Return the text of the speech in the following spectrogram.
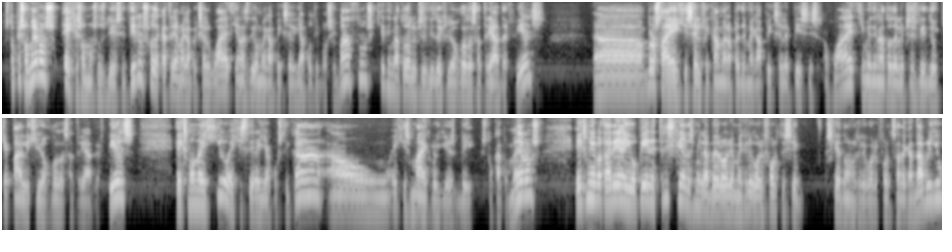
Στο πίσω μέρος έχεις όμως τους δύο αισθητήρες σου, 13 MP wide και ένας 2 MP για αποτύπωση βάθους και δυνατότητα λήψη βίντεο 1080 στα 30 fps. Uh, μπροστά έχεις selfie κάμερα 5 MP επίσης wide και με δυνατότητα λήψη βίντεο και πάλι 1080 στα 30 fps. Έχεις μόνο ηχείο, έχεις στήρα για ακουστικά, uh, έχεις micro USB στο κάτω μέρος. Έχεις μια μπαταρία η οποία είναι 3000 mAh με γρήγορη φόρτιση, σχεδόν γρήγορη φόρτιση στα 10W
